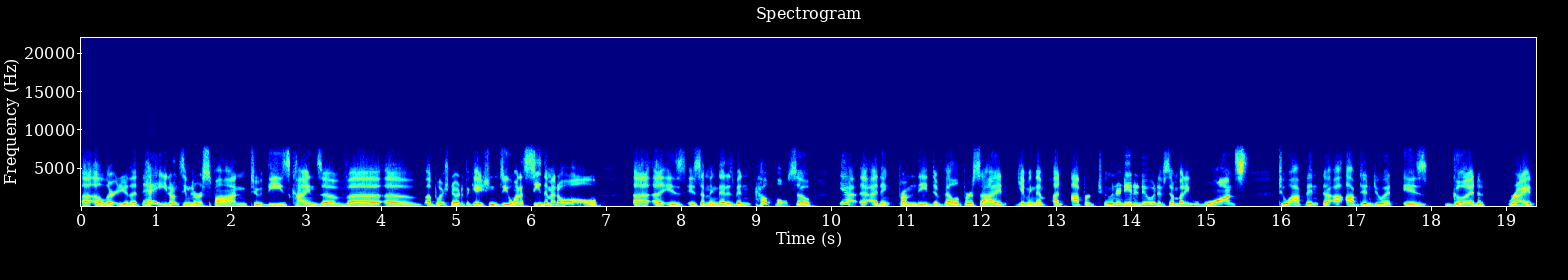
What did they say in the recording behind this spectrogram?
uh, alert you that hey, you don't seem to respond to these kinds of uh, of, of push notifications. Do you want to see them at all? Uh, is is something that has been helpful. So yeah, I think from the developer side, giving them an opportunity to do it if somebody wants to opt in, uh, opt into it is good, right?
